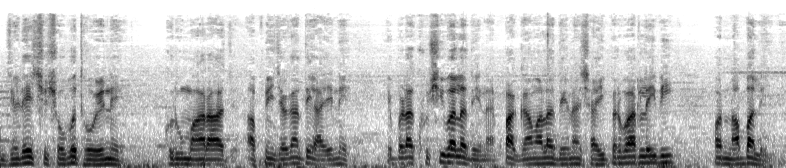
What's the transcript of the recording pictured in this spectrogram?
ਜਿਹੜੇ ਸੁਸ਼ੋਭਿਤ ਹੋਏ ਨੇ, ਗੁਰੂ ਮਹਾਰਾਜ ਆਪਣੀ ਜਗ੍ਹਾ ਤੇ ਆਏ ਨੇ, ਇਹ ਬੜਾ ਖੁਸ਼ੀ ਵਾਲਾ ਦਿਨ ਹੈ, ਭਾਗਾਂ ਵਾਲਾ ਦਿਨ ਹੈ ਸ਼ਾਹੀ ਪਰਿਵਾਰ ਲਈ ਵੀ ਔਰ ਨਾਭਾ ਲਈ ਵੀ।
